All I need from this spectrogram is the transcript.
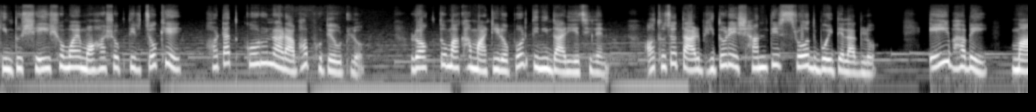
কিন্তু সেই সময় মহাশক্তির চোখে হঠাৎ করুণার আভা ফুটে উঠল। রক্তমাখা মাটির ওপর তিনি দাঁড়িয়েছিলেন, অথচ তার ভিতরে শান্তির স্রোত বইতে লাগল। এইভাবেই মা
